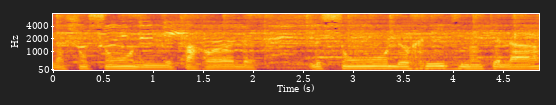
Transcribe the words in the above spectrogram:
la chanson, les paroles, le son, le rythme qu'elle a.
